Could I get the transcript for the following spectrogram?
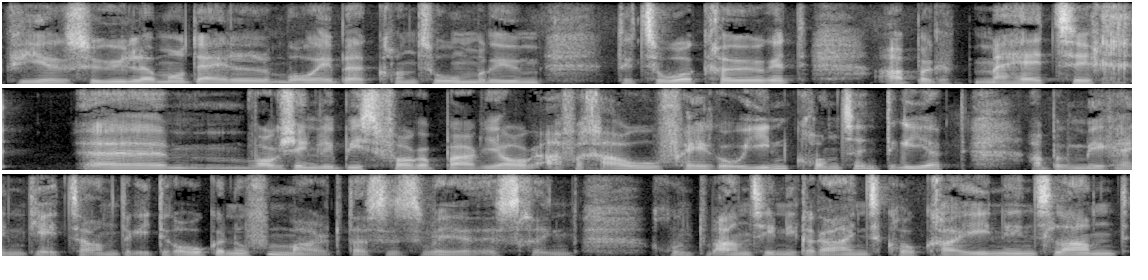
Vier-Säulen-Modell, wo eben Konsumräume dazugehören. Aber man hat sich äh, wahrscheinlich bis vor ein paar Jahren einfach auch auf Heroin konzentriert. Aber wir haben jetzt andere Drogen auf dem Markt. Also es, es kommt wahnsinnig reines Kokain ins Land.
